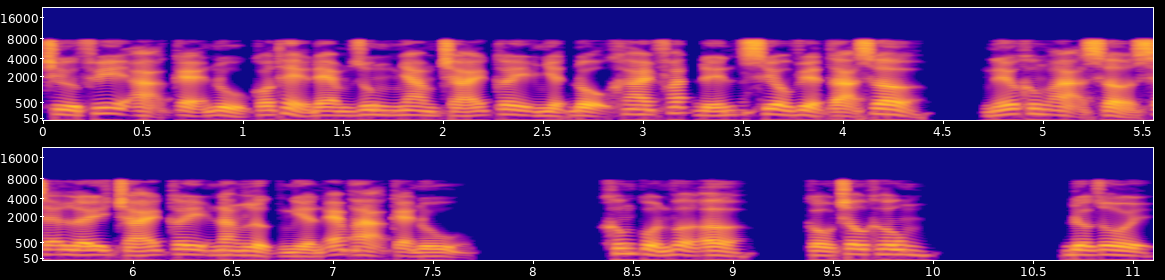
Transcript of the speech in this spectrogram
trừ phi ạ kẻ nù có thể đem dung nham trái cây nhiệt độ khai phát đến siêu việt ạ sở, nếu không ạ sở sẽ lấy trái cây năng lực nghiền ép ạ kẻ nù. Không cồn vợ ở, cầu châu không. Được rồi,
